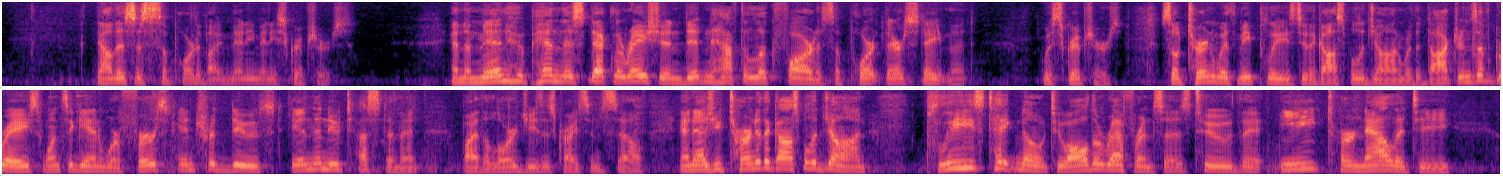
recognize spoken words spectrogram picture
Now, this is supported by many, many scriptures. And the men who penned this declaration didn't have to look far to support their statement with scriptures. So turn with me, please, to the Gospel of John, where the doctrines of grace, once again, were first introduced in the New Testament by the Lord Jesus Christ Himself. And as you turn to the Gospel of John, please take note to all the references to the eternality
